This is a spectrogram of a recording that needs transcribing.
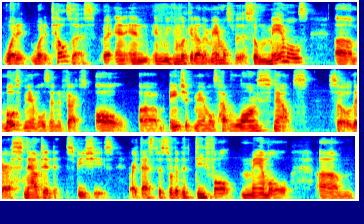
what it what it tells us, and and and we can look at other mammals for this. So mammals, uh, most mammals, and in fact all um, ancient mammals have long snouts. So they're a snouted species, right? That's the sort of the default mammal um,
